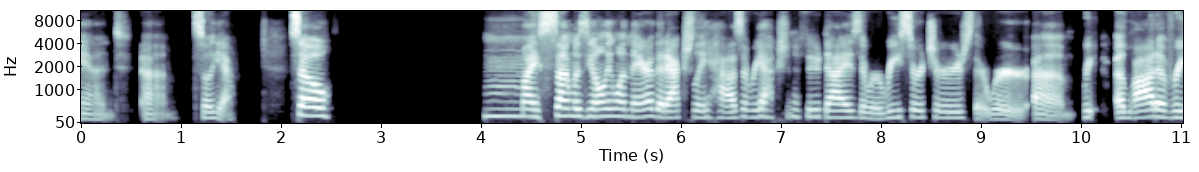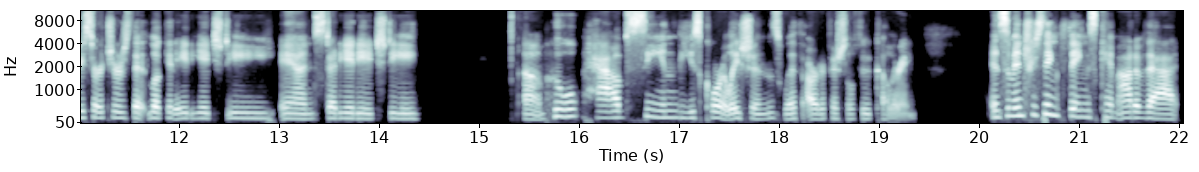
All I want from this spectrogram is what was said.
And um, so, yeah. So, my son was the only one there that actually has a reaction to food dyes. There were researchers, there were um, re- a lot of researchers that look at ADHD and study ADHD um, who have seen these correlations with artificial food coloring. And some interesting things came out of that.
